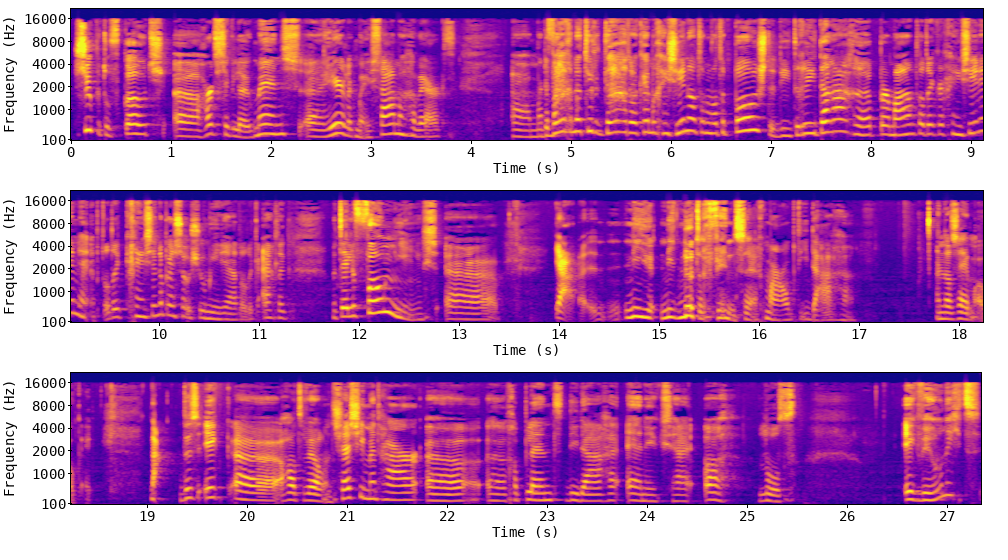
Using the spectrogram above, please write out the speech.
super tof coach. Uh, hartstikke leuk mens. Uh, heerlijk mee samengewerkt. Uh, maar er waren natuurlijk dagen dat ik helemaal geen zin had om wat te posten. Die drie dagen per maand dat ik er geen zin in heb. Dat ik geen zin heb in social media. Dat ik eigenlijk mijn telefoon niet uh, ja, niet, niet nuttig vind, zeg maar, op die dagen. En dat is helemaal oké. Nou, dus ik uh, had wel een sessie met haar gepland die dagen. En ik zei: Oh, Lot, ik wil niet.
